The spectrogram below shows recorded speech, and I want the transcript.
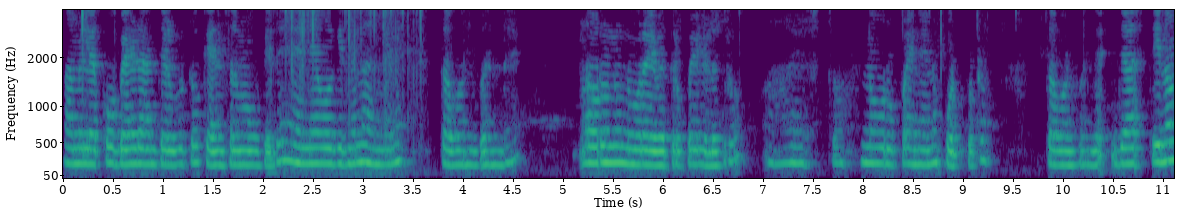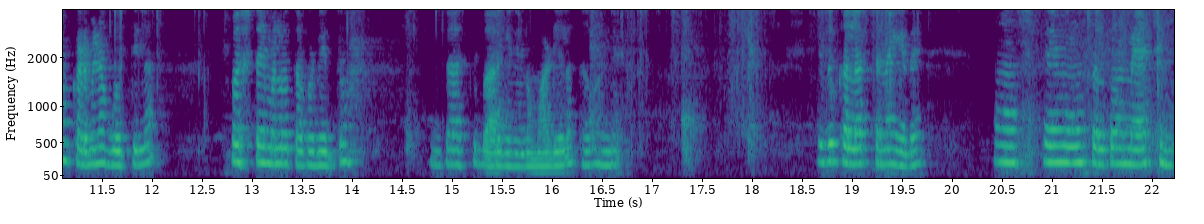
ಆಮೇಲೆ ಯಾಕೋ ಬೇಡ ಅಂತ ಹೇಳ್ಬಿಟ್ಟು ಕ್ಯಾನ್ಸಲ್ ಮಾಡಿಬಿಟ್ಟಿದ್ದೆ. ನೆನ್ನೆ ಹೋಗಿದ್ನಲ್ಲ ಹಂಗೆ ತೊಗೊಂಡು ಬಂದೆ. ಅವರು ನೂರೈವತ್ತು ರೂಪಾಯಿ ಹೇಳಿದ್ರು. ಎಷ್ಟು? ನೂರು ರೂಪಾಯಿನೇನೋ ಕೊಟ್ಬಿಟ್ಟು ತೊಗೊಂಡು ಬಂದೆ. ಜಾಸ್ತಿನೋ ಕಡಿಮೆನೋ ಗೊತ್ತಿಲ್ಲ. ಫಸ್ಟ್ ಟೈಮಲ್ಲೂ ತೊಗೊಂಡಿದ್ದು. ಜಾಸ್ತಿ ಬಾರ್ಗೇನೇನು ಮಾಡಿ ಮಾಡಲಿಲ್ಲ ತೊಗೊಂಡೆ. ಇದು ಕಲರ್ ಚೆನ್ನಾಗಿದೆ. ಸೇಮ್ ಸ್ವಲ್ಪ ಮ್ಯಾಚಿಂಗ್.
